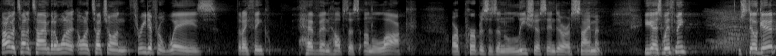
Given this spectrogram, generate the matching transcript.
I don't have a ton of time, but I want to, I want to touch on three different ways that I think heaven helps us unlock our purposes and unleash us into our assignment. You guys with me? Yeah. You still good?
